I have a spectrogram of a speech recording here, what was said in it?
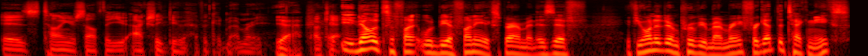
is telling yourself that you actually do have a good memory. Yeah. Okay. You know, it's a fun. It would be a funny experiment. Is if if you wanted to improve your memory, forget the techniques.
